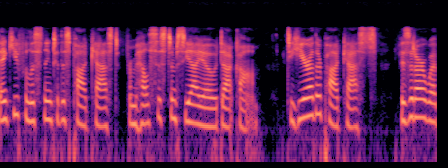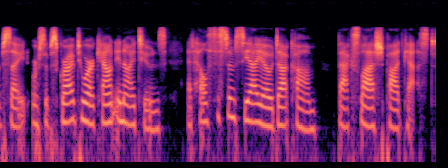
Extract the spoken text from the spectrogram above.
Thank you for listening to this podcast from healthsystemcio.com. To hear other podcasts, visit our website or subscribe to our account in iTunes at healthsystemcio.com backslash podcast.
